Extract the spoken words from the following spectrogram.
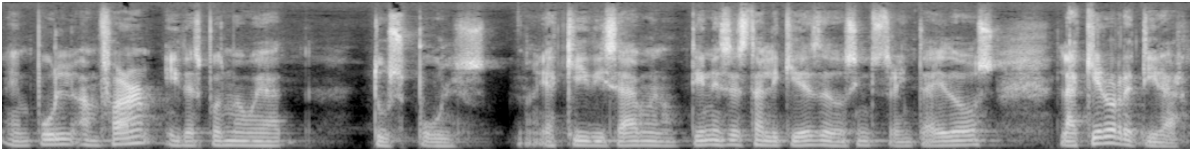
en pool and farm, y después me voy a tus pools. Y aquí dice, ah, bueno, tienes esta liquidez de 232, la quiero retirar.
